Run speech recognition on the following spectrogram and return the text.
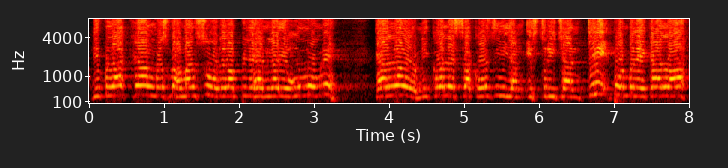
di belakang Rosmah Mansur dalam pilihan raya umum ni. Kalau Nicolas Sarkozy yang isteri cantik pun boleh kalah,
